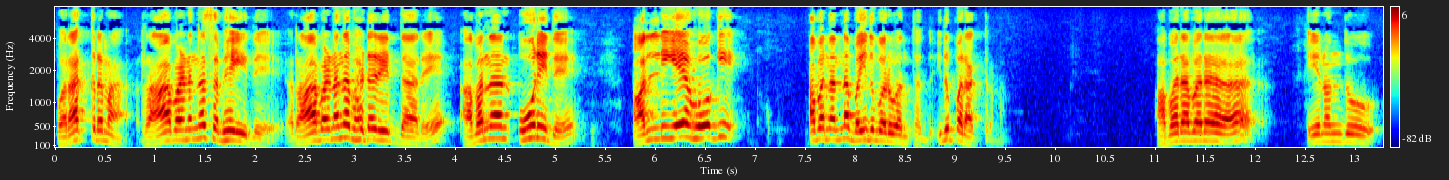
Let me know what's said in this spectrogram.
ಪರಾಕ್ರಮ. ರಾವಣನ ಸಭೆ ಇದೆ. ರಾವಣನ ಭಟರಿದ್ದಾರೆ. ಅವನ ಊರಿದೆ. ಅಲ್ಲಿಯೇ ಹೋಗಿ ಅವನನ್ನ ಬೈದು ಬರುವಂಥದ್ದು ಇದು ಪರಾಕ್ರಮ. ಅವರವರ ಏನೊಂದು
